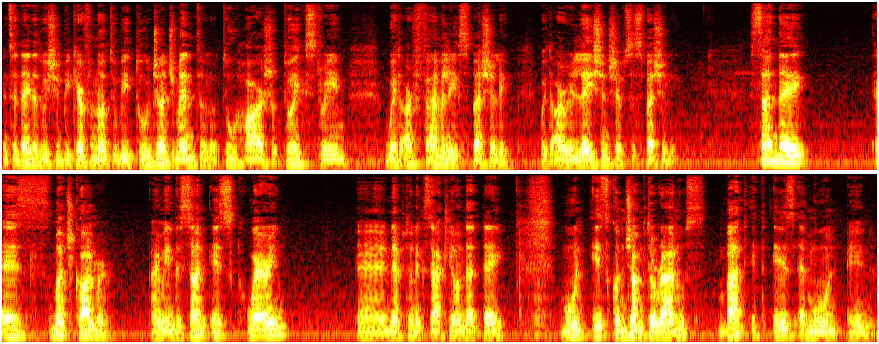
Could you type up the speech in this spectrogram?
It's a day that we should be careful not to be too judgmental or too harsh or too extreme with our family especially, with our relationships especially. Sunday is much calmer. I mean, the sun is squaring uh, Neptune exactly on that day. Moon is conjunct Uranus, but it is a moon in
